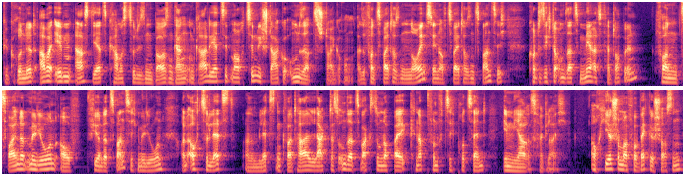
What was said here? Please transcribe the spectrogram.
gegründet, aber eben erst jetzt kam es zu diesem Börsengang und gerade jetzt sieht man auch ziemlich starke Umsatzsteigerung. Also von 2019 auf 2020 konnte sich der Umsatz mehr als verdoppeln, von 200 Millionen auf 420 Millionen und auch zuletzt, also im letzten Quartal, lag das Umsatzwachstum noch bei knapp 50 Prozent im Jahresvergleich. Auch hier schon mal vorweggeschossen.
